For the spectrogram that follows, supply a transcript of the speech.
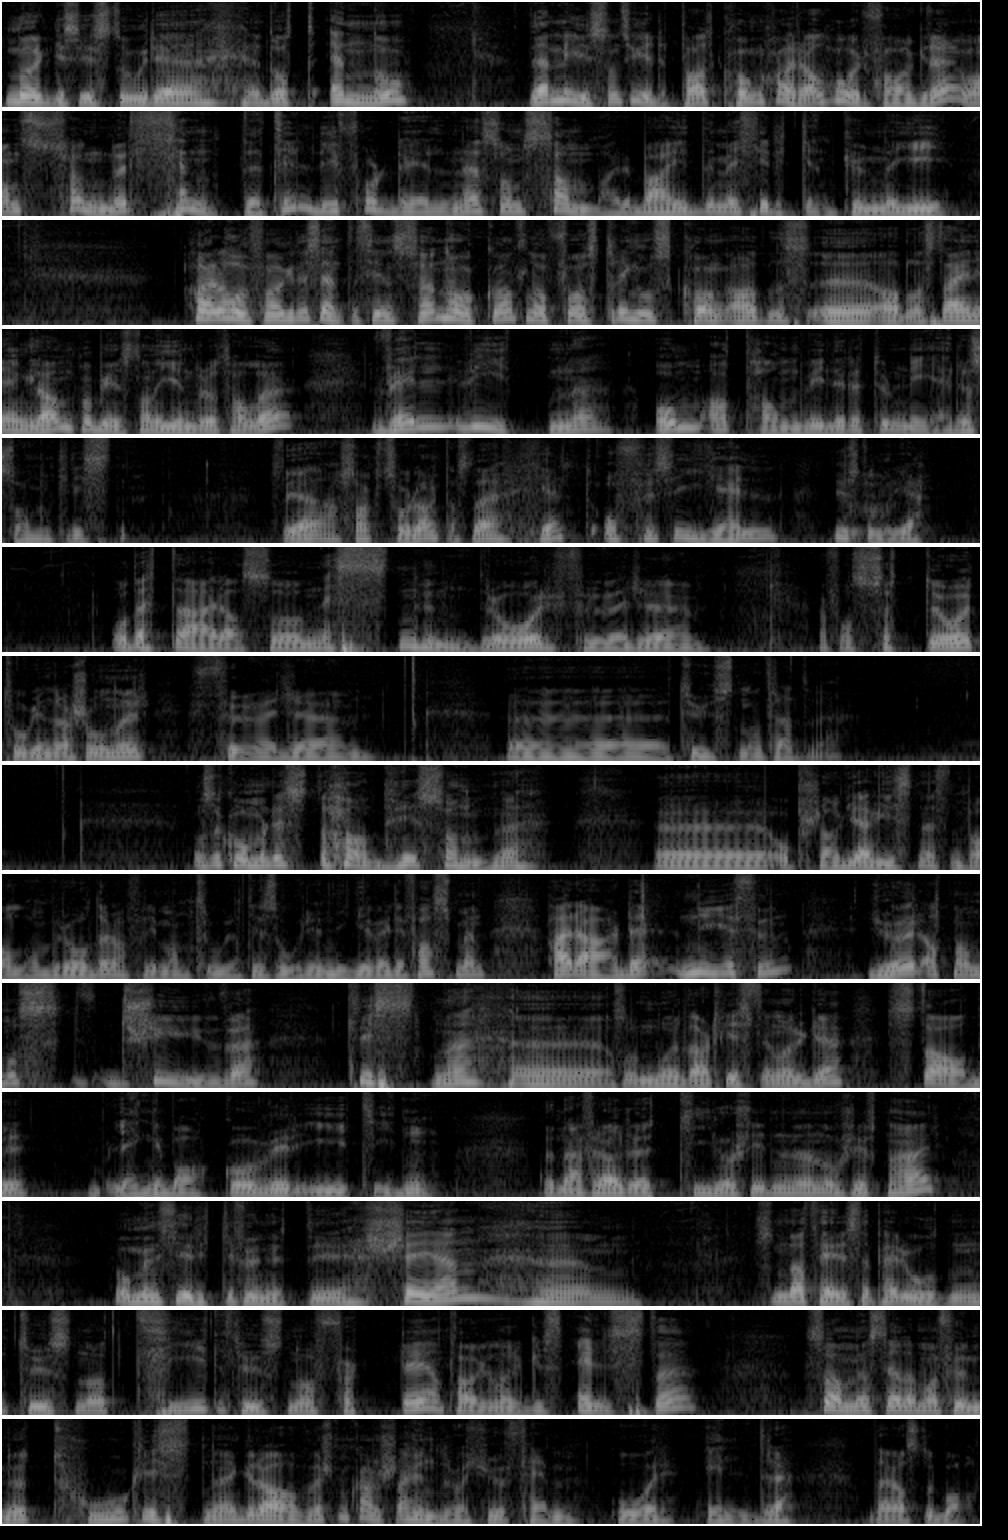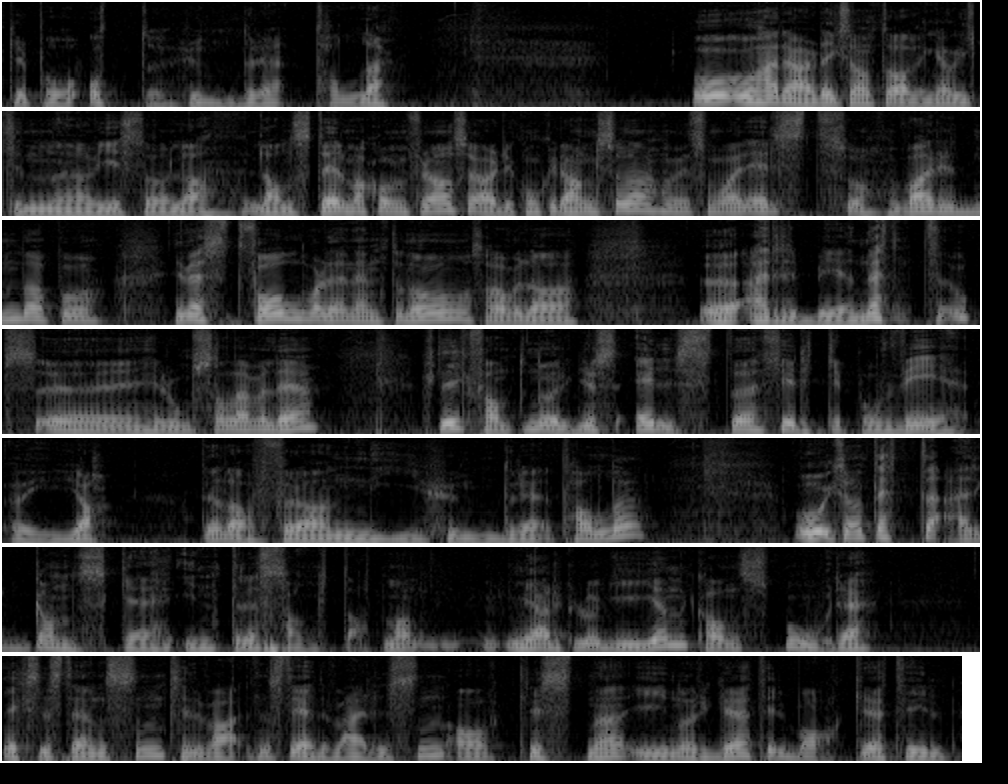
norgeshistorie.no, det er mye som tyder på at kong Harald Hårfagre og hans sønner kjente til de fordelene som samarbeidet med kirken kunne gi. Harald Hårfagre sendte sin sønn Håkon til oppfostring hos kong Adels, uh, Adelstein i England på begynnelsen av 900-tallet vel vitende om at han ville returnere som kristen. Så jeg har sagt så langt, altså Det er helt offisiell historie. Og dette er altså nesten 100 år før uh, I hvert fall 70 år, to generasjoner, før uh, uh, 1030. Og så kommer det stadig sånne uh, oppslag i avisen nesten på alle områder, da, fordi man tror at historien ligger veldig fast. Men her er det nye funn gjør at man må skyve kristne, uh, altså når det har vært kristne i Norge, stadig lenger bakover i tiden. Den er fra rødt ti år siden, denne overskriften her. Om en kirke funnet i Skien, eh, som dateres til perioden 1010-1040, antagelig Norges eldste. Samme sted har man funnet to kristne graver som kanskje er 125 år eldre. Det er altså tilbake på 800-tallet. Og, og, her er det, sant, avhengig av hvilken avis og la, landsdel man kommer fra, så er det konkurranse da, som var eldst. Så Varden da, på, i Vestfold var det jeg nevnte nå. Og så har vi da RB-nett. Ops, uh, Romsdal er vel det. Slik fant du Norges eldste kirke på Veøya. Den er da fra 900-tallet. Og Dette er ganske interessant. At man med arkeologien kan spore eksistensen, tilstedeværelsen av kristne i Norge tilbake til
